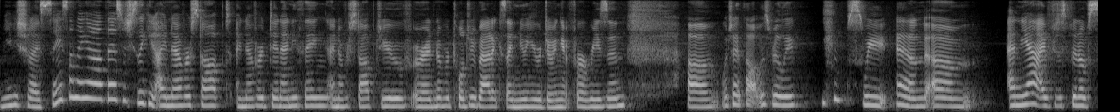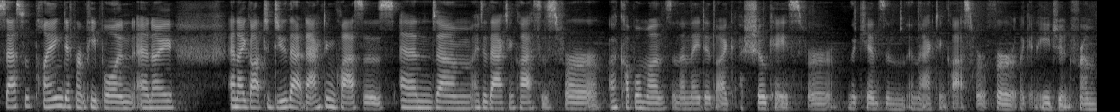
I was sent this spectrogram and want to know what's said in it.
maybe should I say something about this? And she's like, I never stopped, I never did anything, I never stopped you, or I never told you about it because I knew you were doing it for a reason, um, which I thought was really sweet and um and yeah, I've just been obsessed with playing different people, and and I and I got to do that in acting classes. And um, I did the acting classes for a couple months, and then they did like a showcase for the kids in, in the acting class for for like an agent from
